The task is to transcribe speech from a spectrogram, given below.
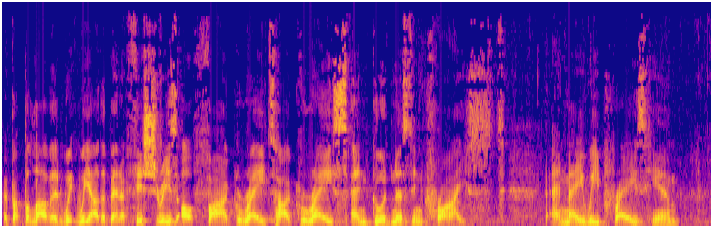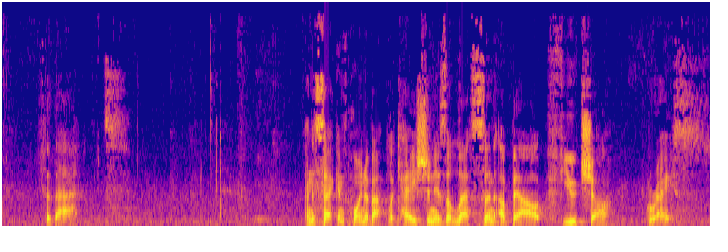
but, beloved, we, we are the beneficiaries of far greater grace and goodness in Christ. And may we praise Him for that. And the second point of application is a lesson about future grace.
